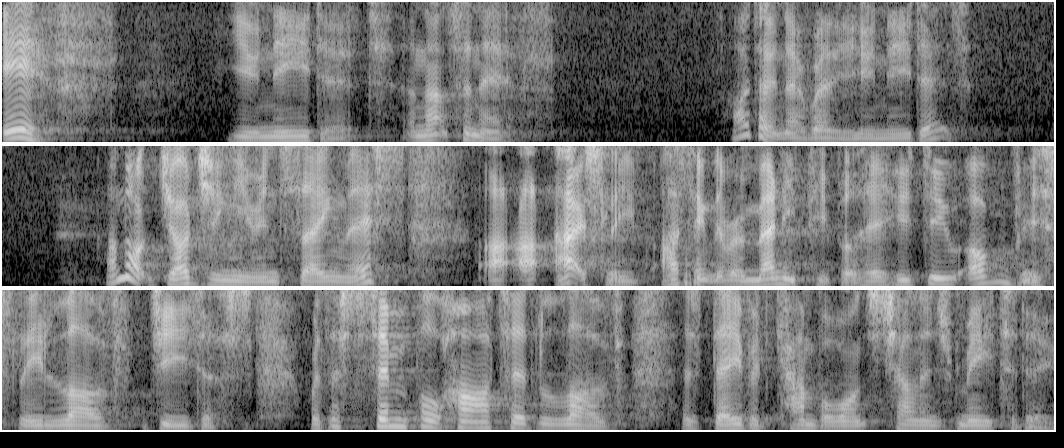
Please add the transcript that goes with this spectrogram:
If you need it, and that's an if. I don't know whether you need it. I'm not judging you in saying this. I, actually, I think there are many people here who do obviously love Jesus with a simple hearted love, as David Campbell once challenged me to do.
